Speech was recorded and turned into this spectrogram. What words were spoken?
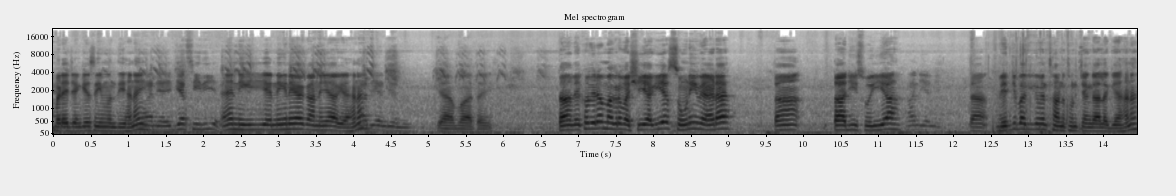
ਬੜੇ ਚੰਗੇ ਸੀਮਨ ਦੀ ਹਨਾ ਜੀ। ਹਾਂਜੀ ਹਾਂਜੀ ਜਰਸੀ ਦੀ ਹੈ। ਐ ਨਿੱਕੀ ਜੀ ਨਿੱਕੇ ਨਿੱਕੇ ਕੰਨ ਜਿਹਾ ਆ ਗਿਆ ਹਨਾ ਹਾਂਜੀ ਹਾਂਜੀ ਹਾਂਜੀ। ਕੀ ਬਾਤ ਹੈ ਜੀ। ਤਾਂ ਦੇਖੋ ਵੀਰੇ ਮਗਰ ਵਸ਼ੀ ਆ ਗਈ ਆ ਸੋਹਣੀ ਵੈੜ ਆ ਤਾਂ ਤਾਜੀ ਸੂਈ ਆ। ਹਾਂਜੀ ਹਾਂਜੀ। ਤਾਂ ਵੀਰ ਜੀ ਬਾਕੀ ਕਿਵੇਂ ਥਣ ਥੁਣ ਚੰਗਾ ਲੱਗਿਆ ਹਨਾ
